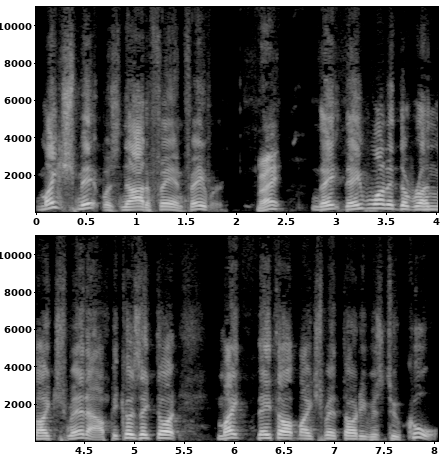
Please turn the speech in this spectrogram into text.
Mike Schmidt was not a fan favorite. Right. They they wanted to run Mike Schmidt out because they thought Mike they thought Mike Schmidt thought he was too cool.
